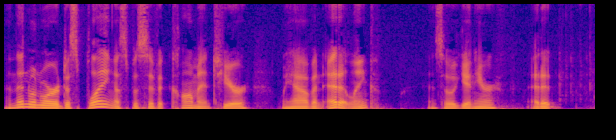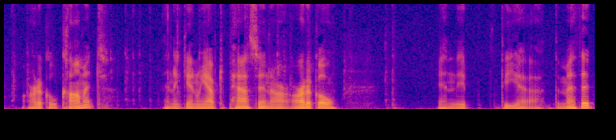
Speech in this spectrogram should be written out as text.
And then when we're displaying a specific comment here, we have an edit link. And so again here, edit article comment. And again we have to pass in our article in the, the, uh, the method.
